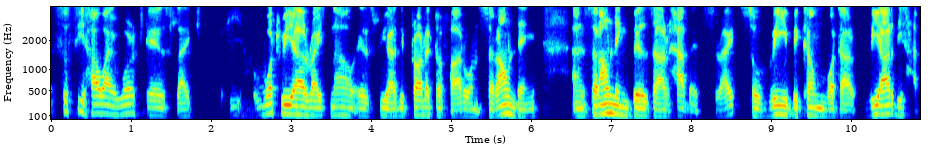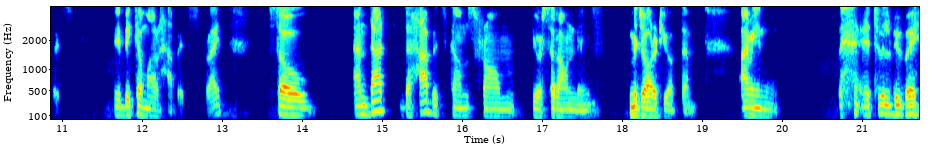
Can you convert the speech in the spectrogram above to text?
so see how I work is like what we are right now is we are the product of our own surroundings and surrounding builds our habits right so we become what are we are the habits we become our habits right so and that the habits comes from your surroundings majority of them. I mean it will be very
